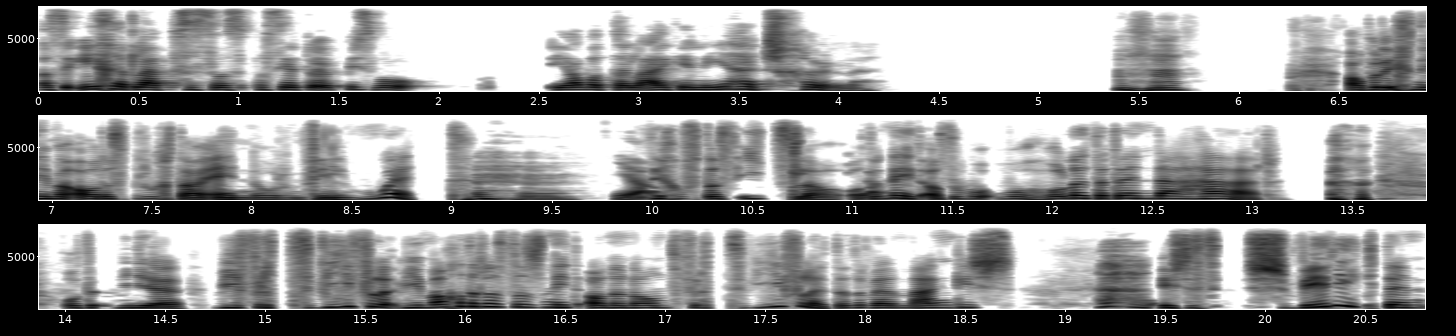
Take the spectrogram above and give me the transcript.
also ich erlebe es so, es passiert etwas, wo, ja, was du alleine nie hättest können. Mhm. Aber ich nehme an, es braucht auch enorm viel Mut, mhm. ja. sich auf das einzulassen, oder ja. nicht? Also wo, wo holen ihr denn den her? oder wie, wie verzweifeln, wie macht ihr das, dass ihr nicht aneinander verzweifelt, oder? Weil manchmal ist es schwierig, dann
